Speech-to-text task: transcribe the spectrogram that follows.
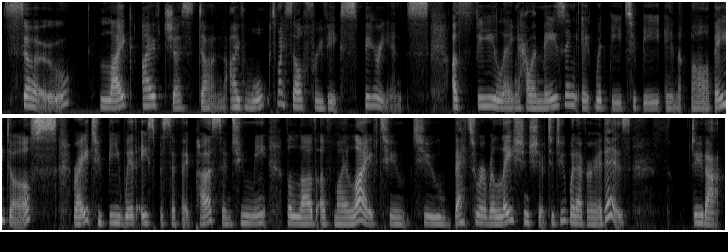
So, like I've just done, I've walked myself through the experience of feeling how amazing it would be to be in Barbados, right? To be with a specific person, to meet the love of my life, to to better a relationship, to do whatever it is. Do that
